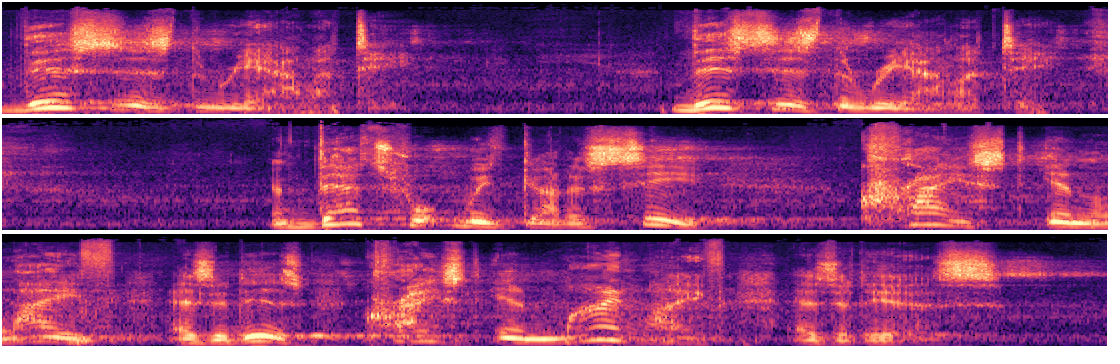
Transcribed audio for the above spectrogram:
This is the reality. This is the reality. And that's what we've got to see. Christ in life as it is, Christ in my life as it is.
